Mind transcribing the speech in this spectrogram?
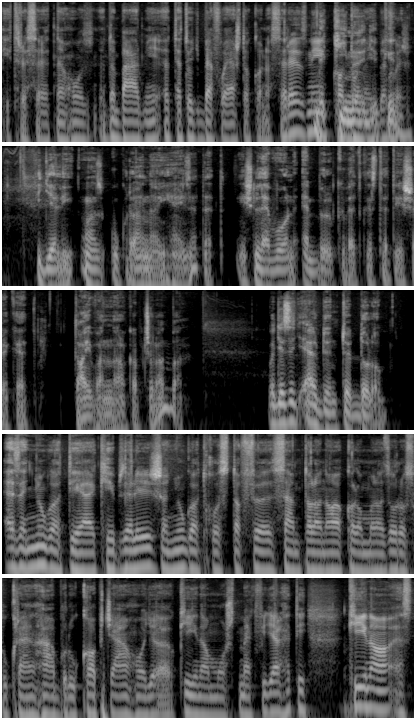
létre szeretne hozni, bármi, tehát hogy befolyást akarna szerezni. De Kína egyébként befolyás. figyeli az ukrajnai helyzetet, és levon ebből következtetéseket Tajvannal kapcsolatban? Vagy ez egy eldöntött dolog? Ez egy nyugati elképzelés, a nyugat hozta föl számtalan alkalommal az orosz-ukrán háború kapcsán, hogy Kína most megfigyelheti. Kína ezt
